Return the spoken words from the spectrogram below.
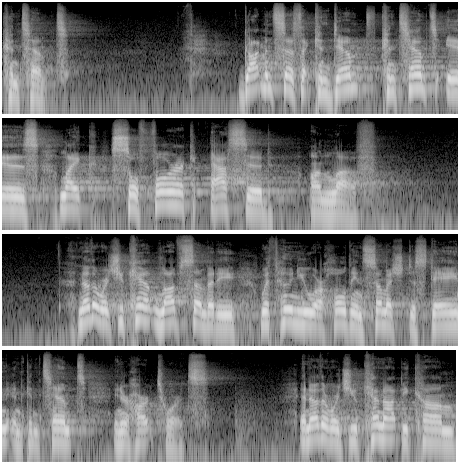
contempt. Gottman says that contempt, contempt is like sulfuric acid on love. In other words, you can't love somebody with whom you are holding so much disdain and contempt in your heart towards. In other words, you cannot become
